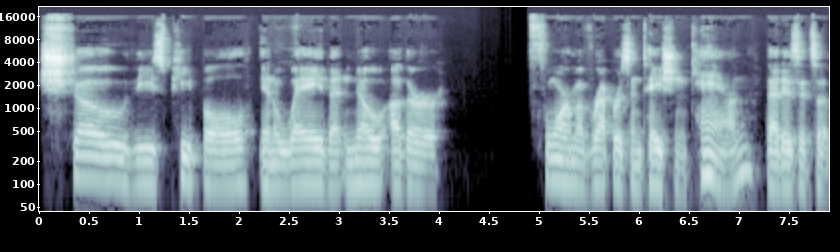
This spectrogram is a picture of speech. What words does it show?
show these people in a way that no other form of representation can. That is, it's a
